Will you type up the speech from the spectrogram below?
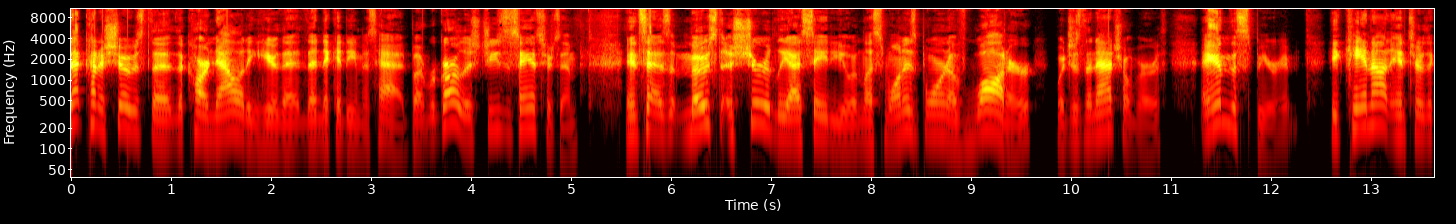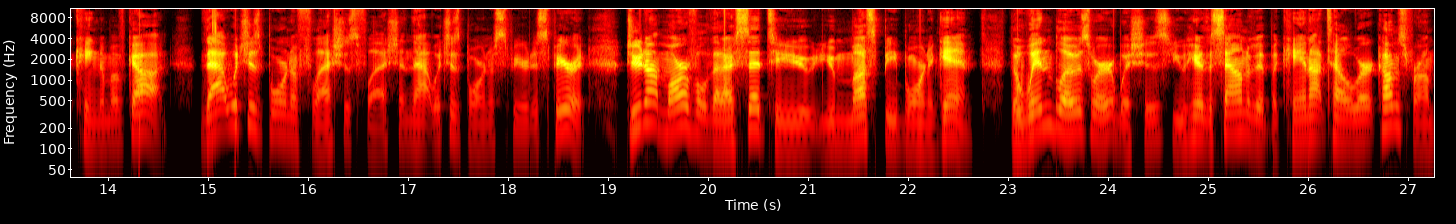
that kind of shows the the carnality here that, that Nicodemus had. But regardless, Jesus answers him and says, Most assuredly I say to you, unless one is born of water, which is the natural birth, and the Spirit, he cannot enter the kingdom of God. That which is born of flesh is flesh, and that which is born of spirit is spirit. Do not marvel that I said to you, You must be born again. The wind blows where it wishes, you hear the sound of it, but cannot tell where it comes from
